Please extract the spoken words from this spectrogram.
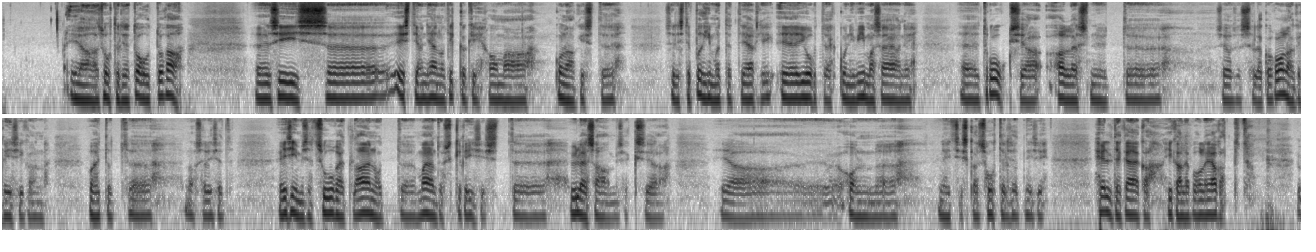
ja suhteliselt ohutu ka. siis Eesti on jäänud ikkagi oma kunagiste selliste põhimõtete järgi juurde kuni viimase ajani truuks ja alles nüüd seoses selle koroonakriisiga on võetud noh, sellised esimesed suured laenud majanduskriisist ülesaamiseks ja, ja on neid siis ka suhteliselt niiviisi helde käega igale poole jagatud.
